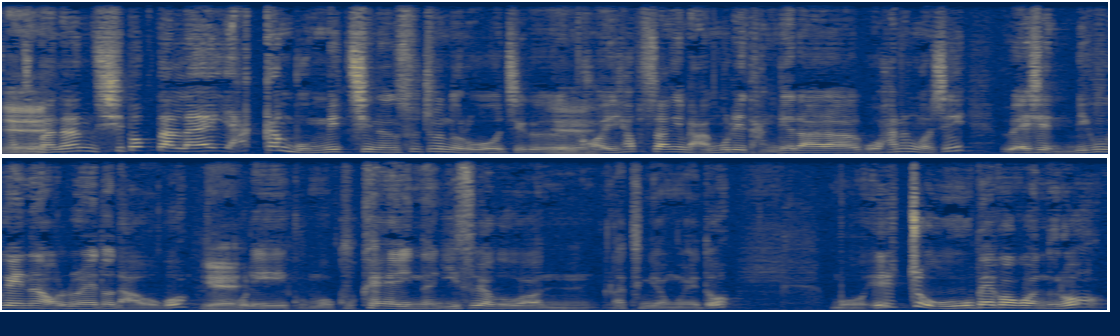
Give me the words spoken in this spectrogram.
예. 하지만은 10억 달러에 약간 못 미치는 수준으로 지금 예. 거의 협상이 마무리 단계라고 하는 것이 외신 미국에 있는 언론에도 나오고 예. 우리 구- 뭐 국회에 있는 이수혁 의원 같은 경우에도 뭐 1조 500억 원으로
